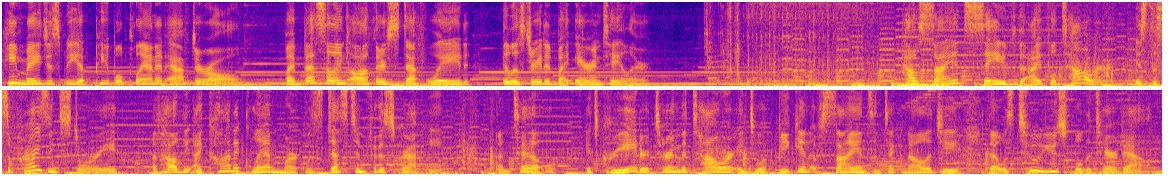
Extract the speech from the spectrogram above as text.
he may just be a people planet after all. By bestselling author Stef Wade, illustrated by Aaron Taylor. How Science Saved the Eiffel Tower is the surprising story of how the iconic landmark was destined for the scrap heap until its creator turned the tower into a beacon of science and technology that was too useful to tear down.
